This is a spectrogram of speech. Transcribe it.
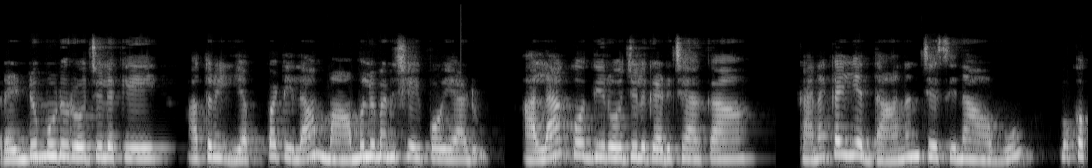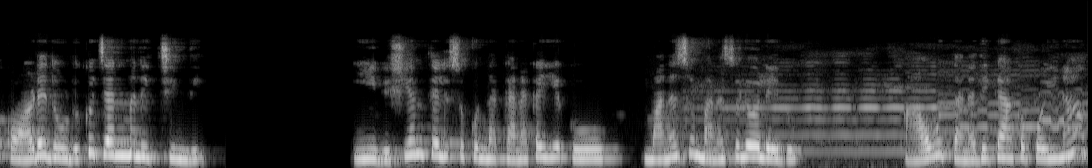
రెండు మూడు రోజులకే అతను ఎప్పటిలా మామూలు మనిషి అయిపోయాడు. అలా కొద్ది రోజులు గడిచాక కనకయ్య దానం చేసిన ఆవు ఒక కోడెదూడుకు జన్మనిచ్చింది. ఈ విషయం తెలుసుకున్న కనకయ్యకు మనసు మనసులో లేదు. ఆవు తనది కాకపోయినా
